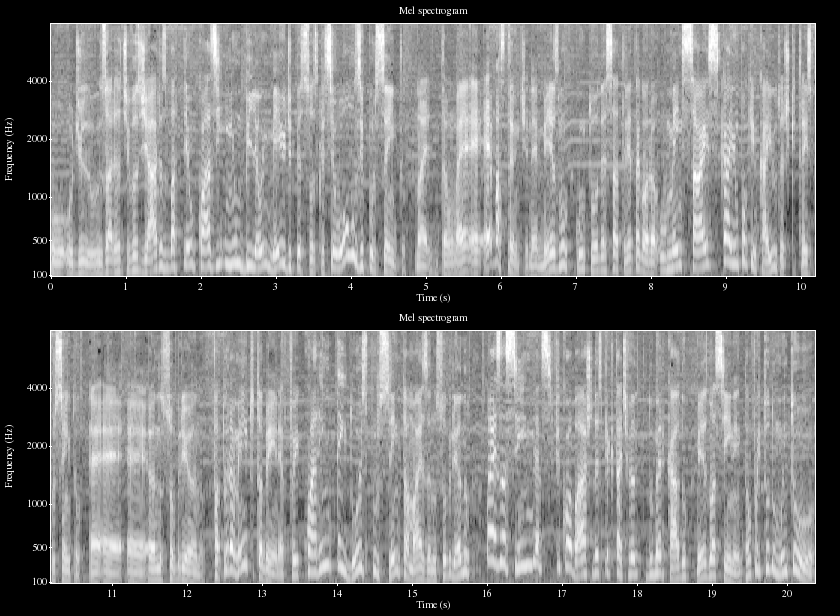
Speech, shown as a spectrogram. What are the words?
o, o de usuários ativos diários bateu quase em um bilhão e meio de pessoas, cresceu 11%. Né? Então é, é, é bastante, né? Mesmo com toda essa treta agora. O mensais caiu um pouquinho, caiu, acho que 3% é, é, é, ano sobre ano. Faturamento também, né? Foi 42% a mais ano sobre ano, mas assim ficou abaixo da expectativa do mercado, mesmo assim, né? Então foi tudo muito,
